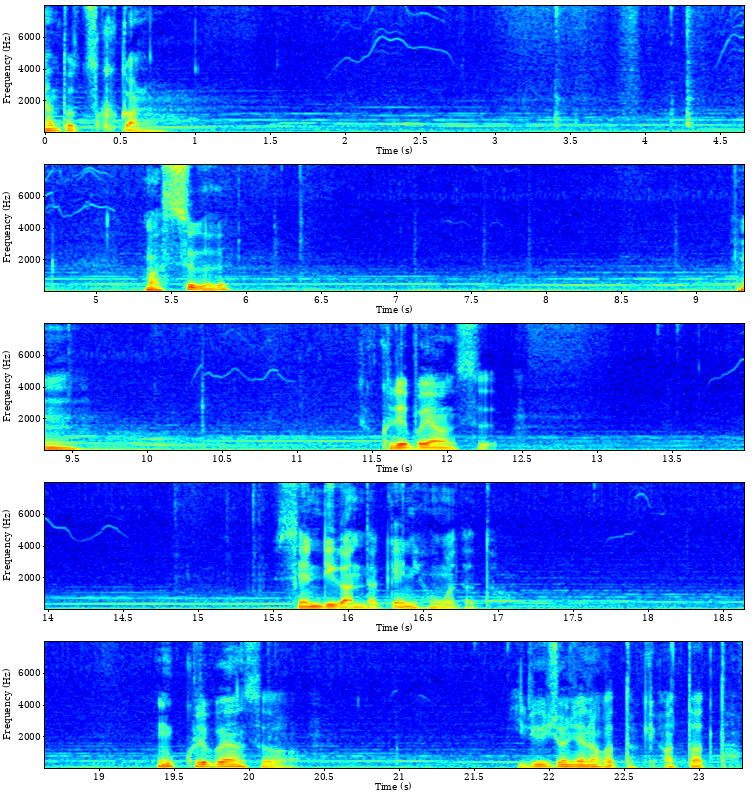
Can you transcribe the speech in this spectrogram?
ちゃんとつくかな。まっすぐ？うん。クレボヤンス。千里眼だけ？日本語だと。ん？クレボヤンスは？イリュージョンじゃなかったっけ？あったあった。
